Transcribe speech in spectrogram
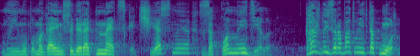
Мы ему помогаем собирать Нецка. Честное, законное дело. Каждый зарабатывает как может.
